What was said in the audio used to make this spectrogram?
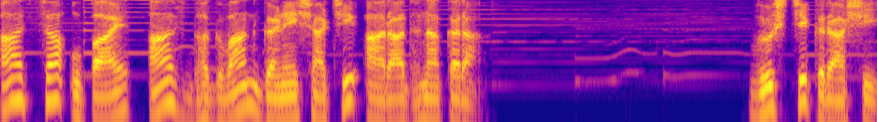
आजचा उपाय आज भगवान गणेशाची आराधना करा. वृश्चिक राशी.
